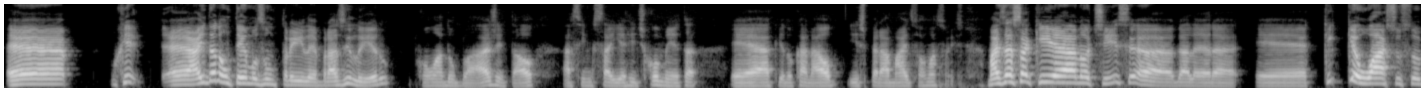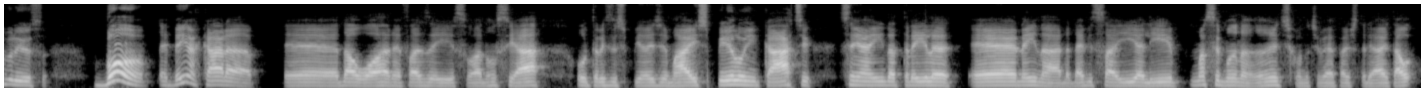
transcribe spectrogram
É, o que, é, ainda não temos um trailer brasileiro com a dublagem e tal. Assim que sair, a gente comenta é, aqui no canal e esperar mais informações. Mas essa aqui é a notícia, galera. O é, que, que eu acho sobre isso? Bom, é bem a cara é, da Warner fazer isso, anunciar o Três Espiãs Demais pelo encarte, sem ainda trailer é, nem nada. Deve sair ali uma semana antes, quando tiver para estrear e tal.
